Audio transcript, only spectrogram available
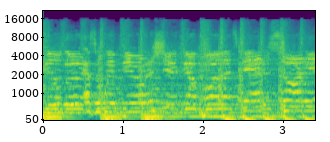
feel good as a whip you and shake up, boy. Let's get it started.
